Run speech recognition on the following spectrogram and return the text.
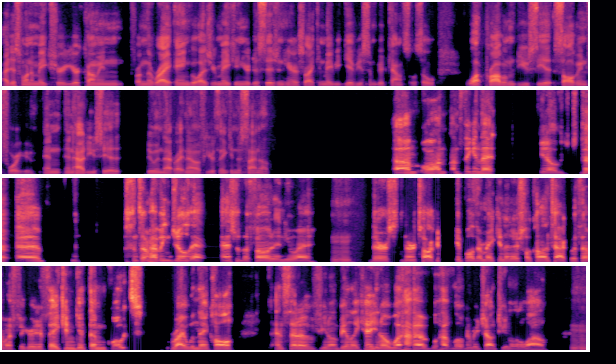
I just want to make sure you're coming from the right angle as you're making your decision here so I can maybe give you some good counsel. So what problem do you see it solving for you and, and how do you see it doing that right now if you're thinking to sign up? Um, well, I'm, I'm thinking that, you know, the, uh, since I'm having Jill answer the phone anyway, mm-hmm. they're, they're talking to people, they're making initial contact with them. I figured if they can get them quotes right when they call, instead of, you know, being like, Hey, you know, we'll have, we'll have Logan reach out to you in a little while, mm-hmm.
